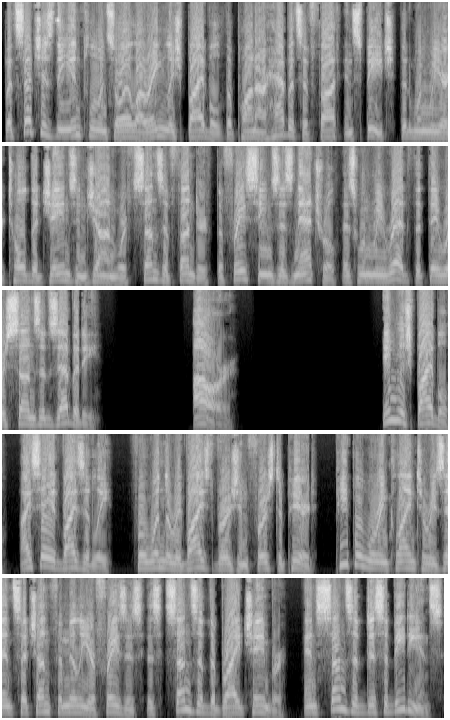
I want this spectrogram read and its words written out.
But such is the influence oil our English Bible upon our habits of thought and speech that when we are told that James and John were sons of thunder, the phrase seems as natural as when we read that they were sons of Zebedee. Our English Bible, I say advisedly, for when the Revised Version first appeared, people were inclined to resent such unfamiliar phrases as sons of the bride chamber and sons of disobedience.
